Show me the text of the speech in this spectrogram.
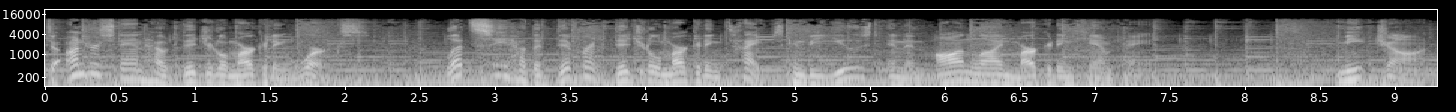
To understand how digital marketing works, let's see how the different digital marketing types can be used in an online marketing campaign. Meet John.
